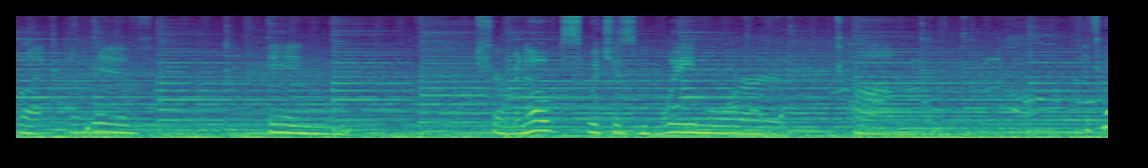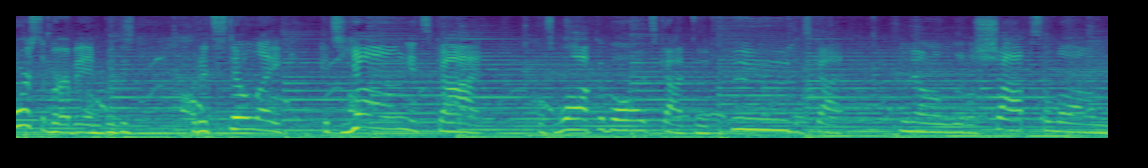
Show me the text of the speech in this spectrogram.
but I live in Sherman Oaks, which is way more, um, it's more suburban, but, but it's still like, it's young, it's got, it's walkable, it's got good food, it's got, you know, little shops along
